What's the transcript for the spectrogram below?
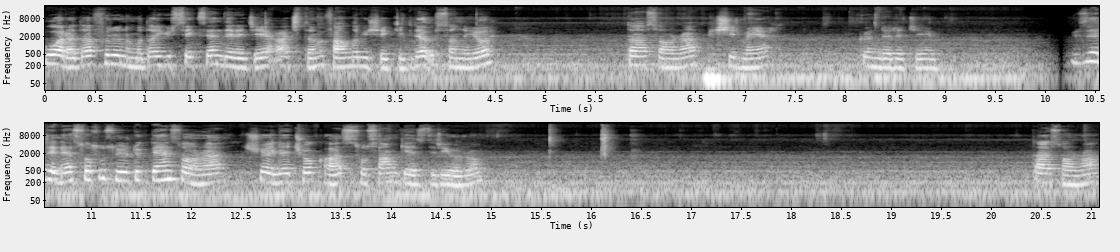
Bu arada fırınımı da 180 dereceye açtım. Fanlı bir şekilde ısınıyor. Daha sonra pişirmeye göndereceğim. Üzerine sosu sürdükten sonra şöyle çok az sosam gezdiriyorum. Daha sonra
